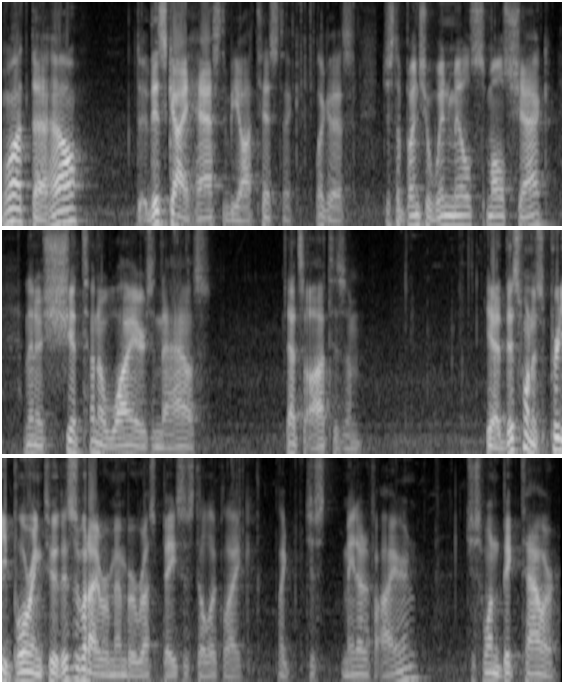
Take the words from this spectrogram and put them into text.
what the hell? This guy has to be autistic. Look at this. Just a bunch of windmills, small shack, and then a shit ton of wires in the house. That's autism. Yeah, this one is pretty boring too. This is what I remember Rust bases to look like. Like just made out of iron. Just one big tower.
